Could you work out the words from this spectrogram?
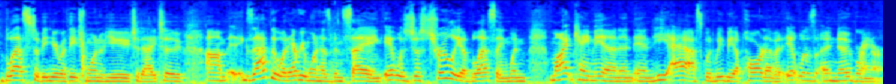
blessed to be here with each one of you today, too. Um, exactly what everyone has been saying. It was just truly a blessing. When Mike came in and, and he asked, would we be a part of it, it was a no brainer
